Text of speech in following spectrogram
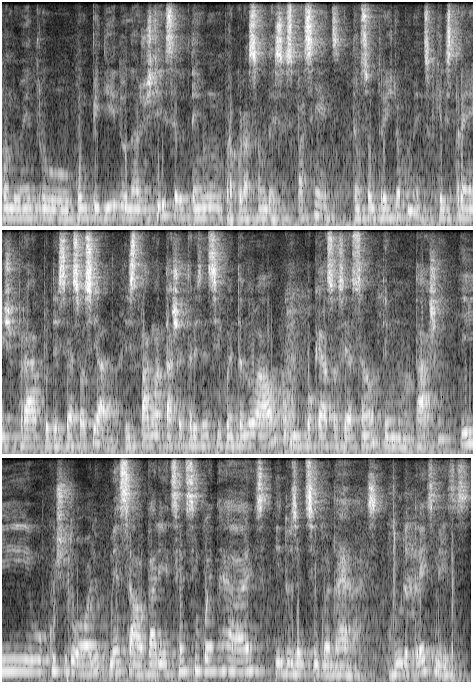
Quando eu entro com um pedido na justiça, eu tenho procuração desses pacientes. Então são três documentos que eles preenchem para poder ser associado. Eles pagam uma taxa de 350 anual, como qualquer associação tem uma taxa, e o custo custo do óleo mensal varia entre 150 reais e 250 reais. Dura três meses.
